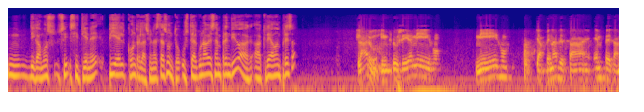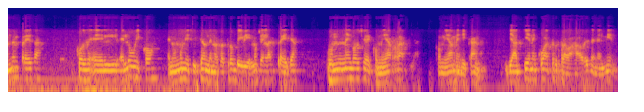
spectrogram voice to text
mm, digamos, si, si tiene piel con relación a este asunto. ¿Usted alguna vez ha emprendido, ha, creado empresa? Claro, inclusive mi hijo, mi hijo, que apenas está empezando empresa, con el, el ubicó en un municipio donde nosotros vivimos, en La Estrella, un negocio de comida rápida, comida mexicana. Ya tiene cuatro trabajadores en el mismo.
